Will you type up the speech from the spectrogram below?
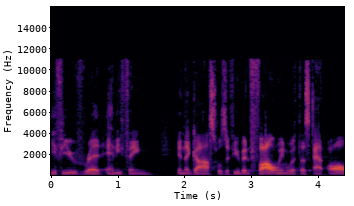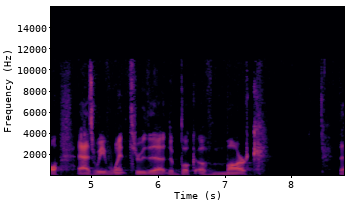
If you've read anything in the Gospels, if you've been following with us at all as we went through the, the book of Mark, the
